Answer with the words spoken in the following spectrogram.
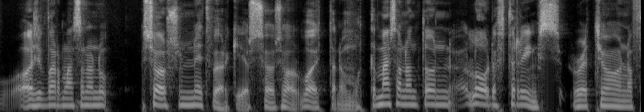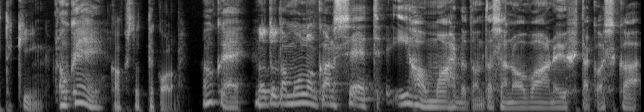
olisin varmaan sanonut Social Network, jos se olisi voittanut, mutta mä sanon ton Lord of the Rings Return of the King. Okei. Okay. 2003. Okei. Okay. No tota, mulla on myös se, että ihan mahdotonta sanoa vaan yhtä, koska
